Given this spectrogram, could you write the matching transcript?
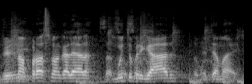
Vejo na próxima, galera. Muito obrigado. Até mais.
